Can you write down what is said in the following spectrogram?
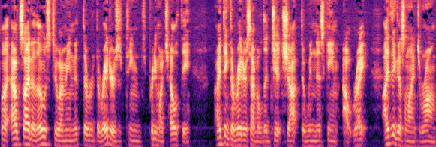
But outside of those two, I mean, the, the Raiders team's pretty much healthy. I think the Raiders have a legit shot to win this game outright. I think this line's wrong.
